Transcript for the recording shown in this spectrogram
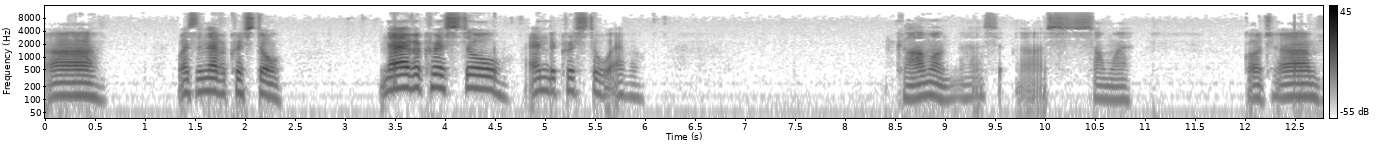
Uh, where's the Nether Crystal? Nether Crystal! Ender Crystal, whatever. Come on, that's uh, somewhere. God, um.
